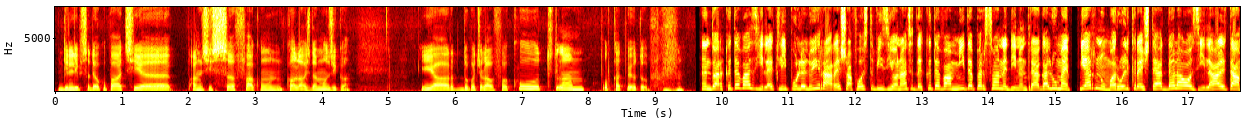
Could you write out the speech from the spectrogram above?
din lipsă de ocupație am zis să fac un colaj de muzică. Iar după ce l-am făcut, l-am urcat pe YouTube. În doar câteva zile, clipul lui Rareș a fost vizionat de câteva mii de persoane din întreaga lume, iar numărul creștea de la o zi la alta.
